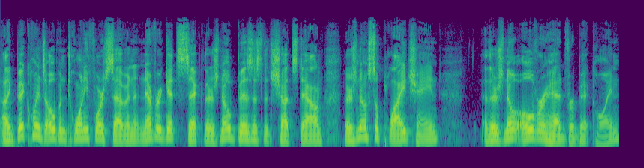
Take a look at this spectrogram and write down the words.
like Bitcoin's open 24 7. It never gets sick. There's no business that shuts down. There's no supply chain. There's no overhead for Bitcoin.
